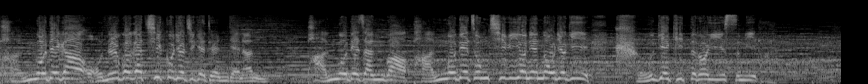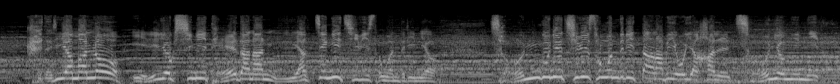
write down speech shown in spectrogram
방어대가 오늘과 같이 꾸려지게 된 데는 방어대장과 방어대 정치위원회 노력이 크게 깃들어 있습니다. 그들이야말로 인력심이 대단한 이약쟁이 지휘성원들이며 전군의 지휘성원들이 따라 배워야 할 전형입니다.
